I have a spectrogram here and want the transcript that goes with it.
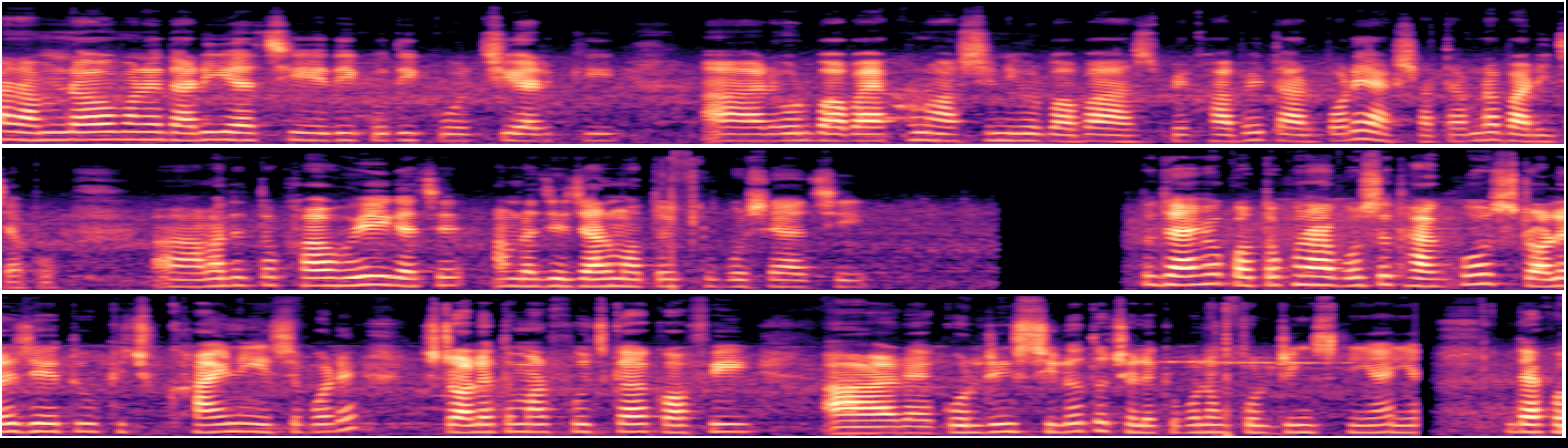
আর আমরাও মানে দাঁড়িয়ে আছি, এদিক ওদিক করছি আর কি। আর ওর বাবা এখনও আসেনি, ওর বাবা আসবে, খাবে, তারপরে একসাথে আমরা বাড়ি যাব। আমাদের তো খাওয়া হয়েই গেছে, আমরা যে যার মতো একটু বসে আছি। তো যাই হোক, কতক্ষণ আর বসে থাকব? স্টলে যেহেতু কিছু খাইনি এসে পড়ে, স্টলে তোমার ফুচকা, কফি আর কোল্ড ড্রিঙ্কস ছিল, তো ছেলেকে বললাম কোল্ড ড্রিঙ্কস নিয়ে দেখো,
